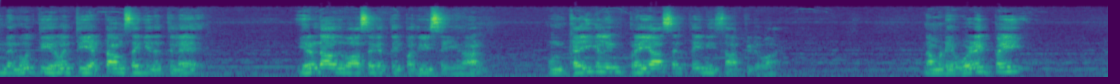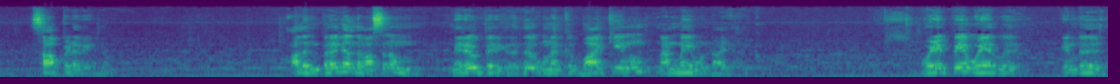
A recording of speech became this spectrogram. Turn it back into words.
இந்த நூத்தி இருபத்தி எட்டாம் சங்கீதத்திலே இரண்டாவது வாசகத்தை பதிவு செய்கிறான். உன் கைகளின் பிரயாசத்தை நீ சாப்பிடுவாய். நம்முடைய உழைப்பை சாப்பிட வேண்டும். அதன் பிறகு அந்த வசனம் நிறைவு பெறுகிறது. உனக்கு பாக்கியமும் நன்மையும் உண்டாயிருக்கும். உழைப்பே உயர்வு என்று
